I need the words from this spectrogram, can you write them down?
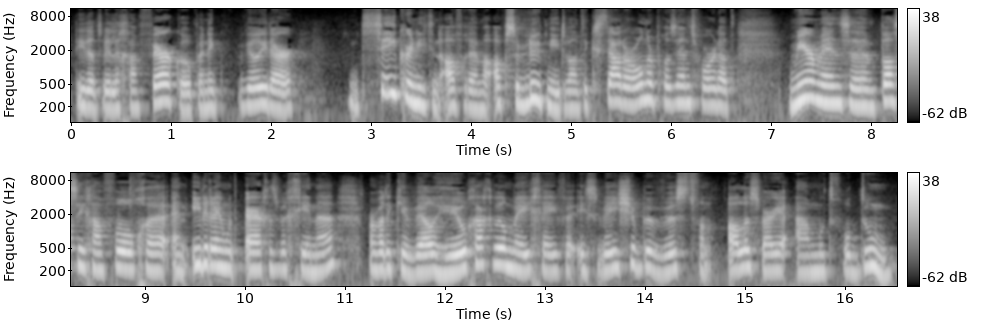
die dat willen gaan verkopen. En ik wil je daar zeker niet in afremmen, absoluut niet. Want ik sta er 100% voor dat meer mensen hun passie gaan volgen en iedereen moet ergens beginnen. Maar wat ik je wel heel graag wil meegeven is: wees je bewust van alles waar je aan moet voldoen.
